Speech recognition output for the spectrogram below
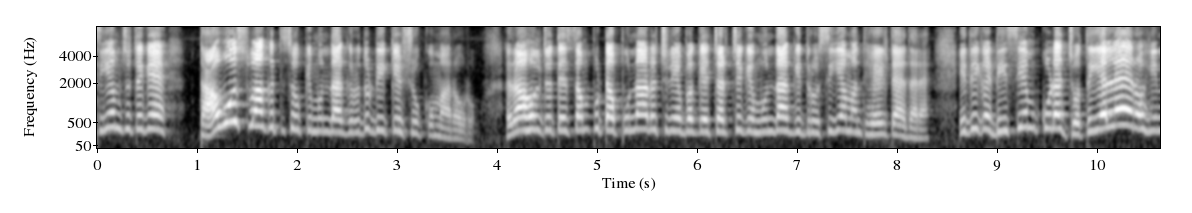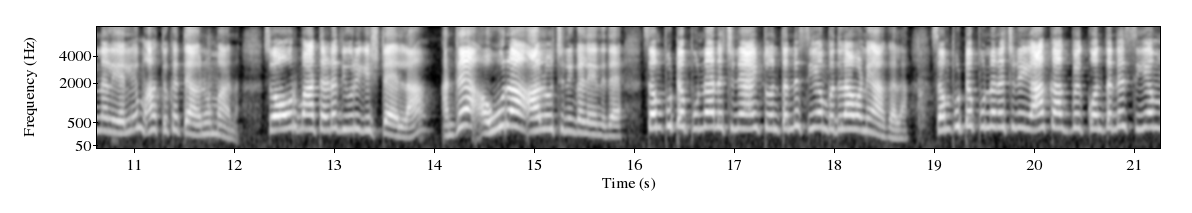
ಸಿಎಂ ಜೊತೆಗೆ ತಾವೂ ಸ್ವಾಗತಿಸೋಕೆ ಮುಂದಾಗಿರೋದು ಡಿ ಕೆ ಶಿವಕುಮಾರ್ ಅವರು. ರಾಹುಲ್ ಜೊತೆ ಸಂಪುಟ ಪುನಾರಚನೆಯ ಬಗ್ಗೆ ಚರ್ಚೆಗೆ ಮುಂದಾಗಿದ್ರು ಸಿಎಂ ಅಂತ ಹೇಳ್ತಾ ಇದ್ದಾರೆ. ಇದೀಗ ಡಿ ಸಿ ಎಂ ಕೂಡ ಜೊತೆಯಲ್ಲೇ ಇರೋ ಹಿನ್ನೆಲೆಯಲ್ಲಿ ಮಾತುಕತೆ ಅನುಮಾನ. ಸೊ ಅವ್ರು ಮಾತಾಡೋದು ಇವರಿಗೆ ಇಷ್ಟ ಇಲ್ಲ. ಅಂದ್ರೆ ಅವರ ಆಲೋಚನೆಗಳೇನಿದೆ? ಸಂಪುಟ ಪುನಾರಚನೆ ಆಯಿತು ಅಂತಂದ್ರೆ ಸಿಎಂ ಬದಲಾವಣೆ ಆಗಲ್ಲ. ಸಂಪುಟ ಪುನಾರಚನೆ ಯಾಕೆ ಆಗಬೇಕು ಅಂತಂದ್ರೆ ಸಿಎಂ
